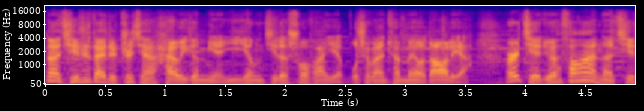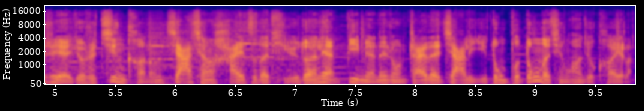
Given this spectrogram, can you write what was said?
那其实在这之前还有一个免疫应激的说法，也不是完全没有道理啊。而解决方案呢，其实也就是尽可能加强孩子的体育锻炼，避免那种宅在家里一动不动的情况就可以了。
